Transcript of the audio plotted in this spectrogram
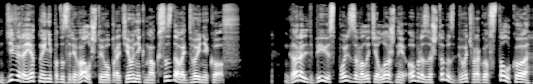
Ди, вероятно, и не подозревал, что его противник мог создавать двойников. Гарольд Би использовал эти ложные образы, чтобы сбивать врагов с толку,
